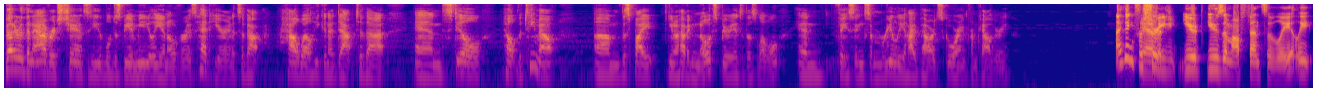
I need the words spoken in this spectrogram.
better than average chance that he will just be immediately in over his head here, and it's about how well he can adapt to that and still help the team out, um, despite you know having no experience at this level and facing some really high-powered scoring from Calgary. I think for Yeah, sure but- you, you'd use him offensively at least.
